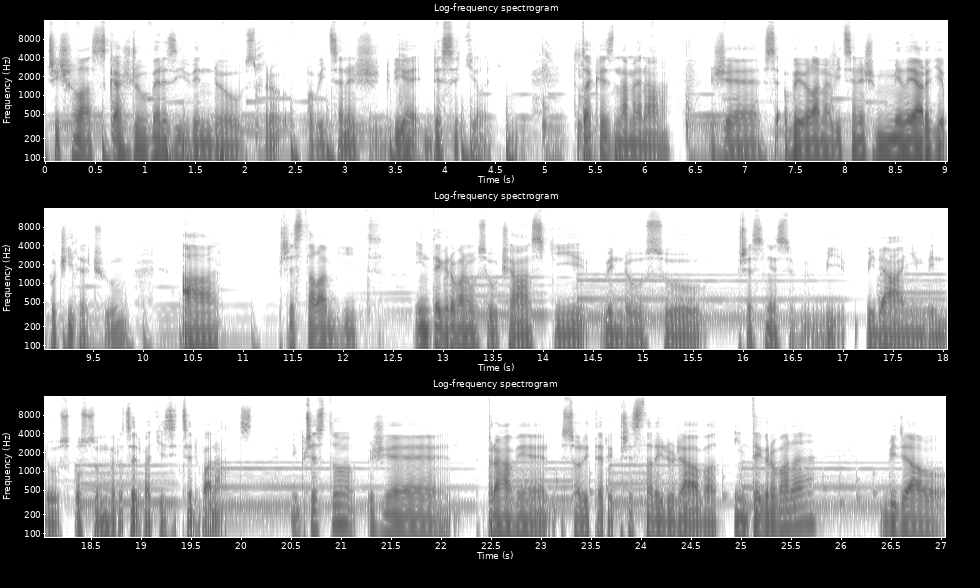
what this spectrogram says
přišla s každou verzí Windows pro, po více než dvě desetiletí. To také znamená, že se objevila na více než miliardě počítačů a přestala být integrovanou součástí Windowsu přesně s vydáním Windows 8 v roce 2012. I přesto, že právě Solitary přestali dodávat integrované, vydal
